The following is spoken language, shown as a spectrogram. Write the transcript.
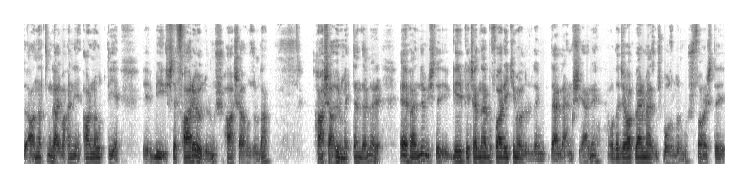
Ee, anlattım galiba hani Arnavut diye ee, bir işte fare öldürmüş haşa huzurdan haşa hürmetten derler ya. Efendim işte gelip geçenler bu fareyi kim öldürdü derlermiş yani. O da cevap vermezmiş, bozulurmuş. Sonra işte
